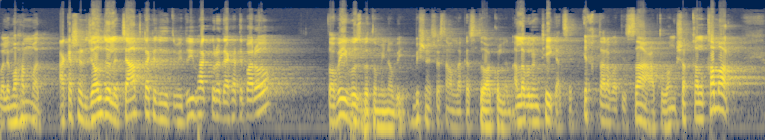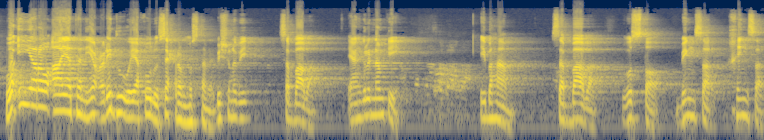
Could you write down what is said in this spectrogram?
বলে, মোহাম্মদ, আকাশের জল জলে চাঁদটাকে যদি তুমি দুই ভাগ করে দেখাতে পারো, তবেই বুঝবে তুমি নবী। বিষ্ণু ইসলাম আল্লাহ কাছে দোয়া করলেন। আল্লাহ বলেন ঠিক আছে। ইখতারাবাতি সাআতু ওয়ানশাক্কাল কামার। ওয়া ইয়ারাও আয়াতান ইয়ারিদু ওয়া ইয়াকুলু মুস্তামির। বিশ্বনবী সাব্বাবা। এই আঙ্গুলের নাম কি? ইবহাম, সাব্বাবা ওস্ত বিংসার, খিংসার।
